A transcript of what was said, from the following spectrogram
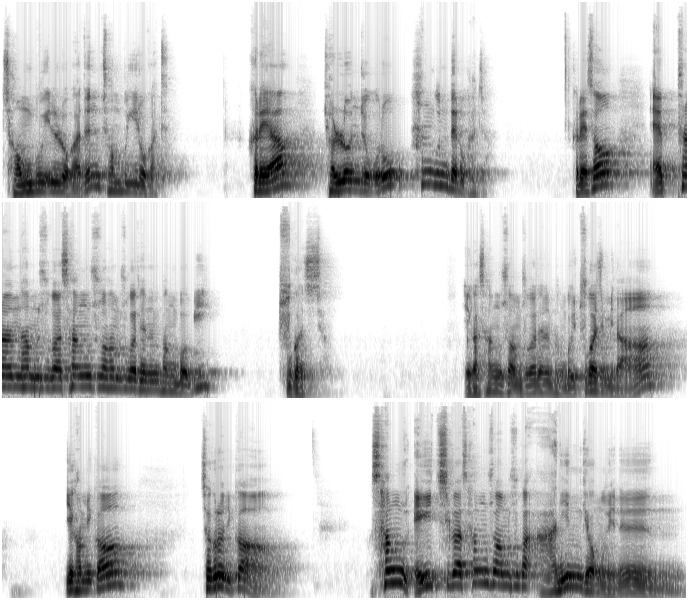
전부 1로 가든 전부 2로 가든. 그래야 결론적으로 한 군데로 가죠. 그래서 f라는 함수가 상수 함수가 되는 방법이 두 가지죠. 얘가 상수 함수가 되는 방법이 두 가지입니다. 이해 갑니까? 자, 그러니까 상 h가 상수 함수가 아닌 경우에는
